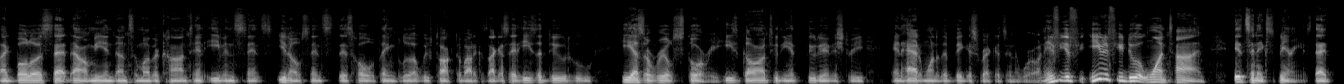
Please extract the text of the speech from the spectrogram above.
like Bolo has sat down with me and done some other content, even since you know since this whole thing blew up. We've talked about it because, like I said, he's a dude who he has a real story. He's gone to the through the industry and had one of the biggest records in the world. And if you, if you- even if you do it one time, it's an experience that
